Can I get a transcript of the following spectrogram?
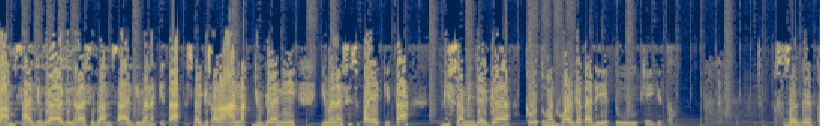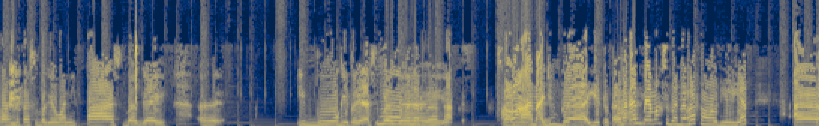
bangsa juga generasi bangsa, gimana kita sebagai seorang anak juga nih, gimana sih supaya kita bisa menjaga keutuhan keluarga tadi itu kayak gitu sebagai peran kita sebagai wanita, sebagai uh, ibu gitu ya sebagai ya, benar -benar, Kak. seorang anak, anak juga gitu. Karena kan memang sebenarnya kalau dilihat uh,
